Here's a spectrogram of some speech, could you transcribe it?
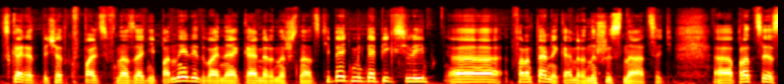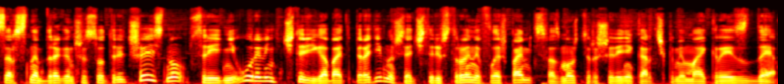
Сканер отпечатков пальцев на задней панели, двойная камера на 16,5 мегапикселей, э, фронтальная камера на 16. Э, процессор Snapdragon 636, ну, средний уровень, 4 гигабайта оперативно, 64 встроенной флеш-памяти с возможностью расширения карточками microSD.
